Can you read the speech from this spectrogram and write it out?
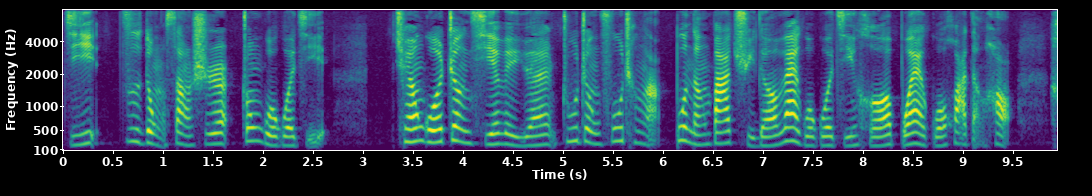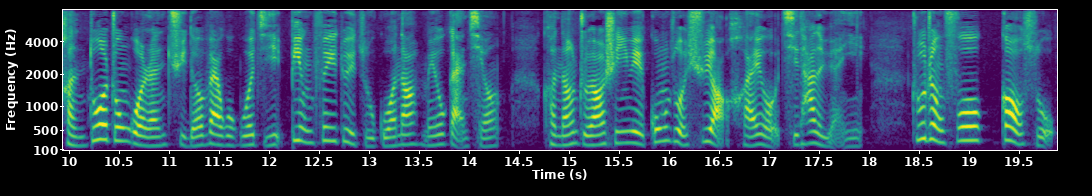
即自动丧失中国国籍。全国政协委员朱正夫称啊，不能把取得外国国籍和不爱国划等号。很多中国人取得外国国籍，并非对祖国呢没有感情，可能主要是因为工作需要，还有其他的原因。朱正夫告诉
